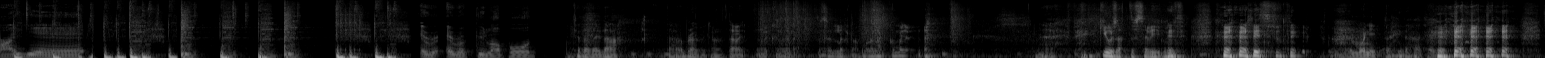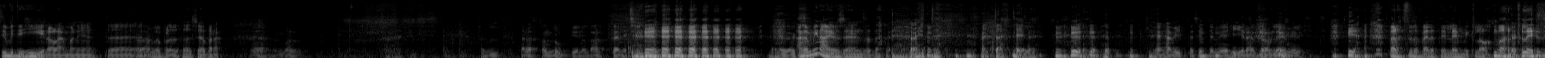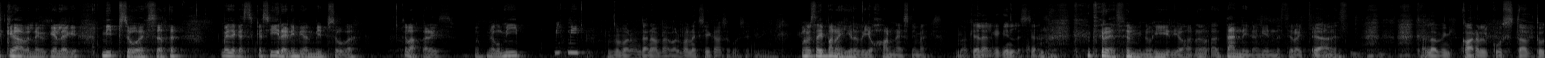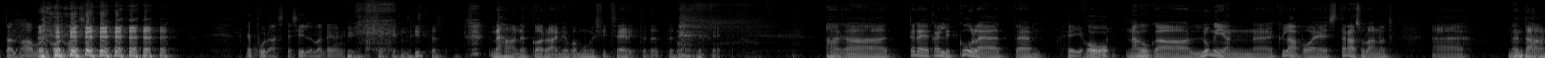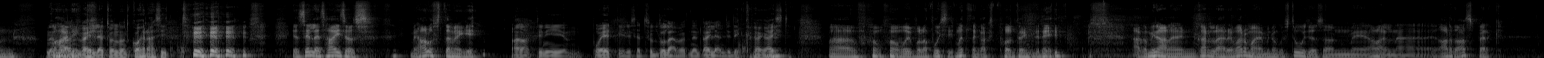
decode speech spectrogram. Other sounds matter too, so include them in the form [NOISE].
Oh yeah. Erre, erre külapood. seda sa ei taha? tahad? praegu ei taha. davai, lükkan üle, see lõhnab mulle näkku muidu. [LAUGHS] kiusatusse viib mind [LAUGHS] lihtsalt. monitori taha seal. [LAUGHS] siin pidi hiir olema, nii et äh, võib-olla ta sööb ära. jah, võib-olla. Pärast on lupinud arterid. [LAUGHS] aga mina ju söön seda. [LAUGHS] aitäh, aitäh teile. Te hävitasite meie hiire probleemi lihtsalt. [LAUGHS] pärast seda välja teil lemmikloom, vaata lihtsalt ka veel nagu kellegi Mipsu, eks ole. ma ei tea, kas, kas hiire nimi on Mipsu või? kõlab päris, noh nagu miip, miip, miip. No ma arvan, tänapäeval pannakse igasuguseid mingi, no sa ei pane hiirele Johannes nimeks. no kellelgi kindlasti on. [LAUGHS] tere, see on minu hiir Johan- no,, Danil on kindlasti Rott. Johannes. tal on mingi Karl Gustav Tutanhamon kolmas. punaste silmadega [LAUGHS] lihtsalt näha on, et korra on juba mumifitseeritud, et. [LAUGHS] aga tere, kallid kuulajad. hei hoo, nagu ka lumi on külapoe eest ära sulanud, nõnda on nõnda on välja tulnud koerasitt. [LAUGHS] ja selles haisus me alustamegi. alati nii poeetiliselt, sul tulevad need väljendid ikka väga hästi. ma, ma võib-olla bussis mõtlen kaks pool tundi neid. aga mina olen Karl-Laari Varma ja minuga stuudios on meie alaline Ardo Asperg.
